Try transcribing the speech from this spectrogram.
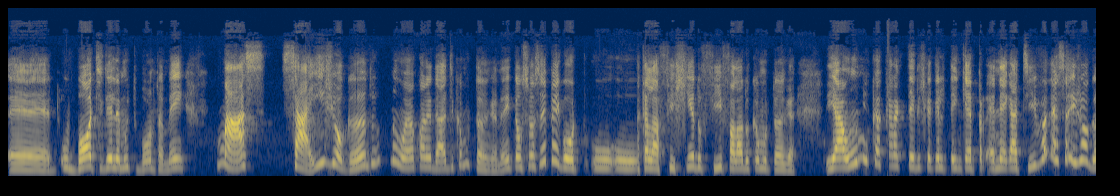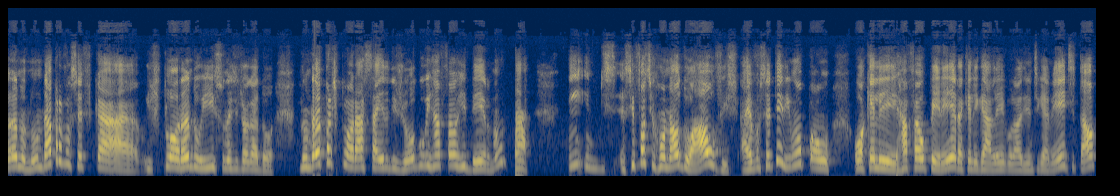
é, o bote dele é muito bom também, mas sair jogando não é uma qualidade de Camutanga, né? Então, se você pegou o, o, aquela fichinha do FIFA lá do Camutanga e a única característica que ele tem que é, é negativa é sair jogando. Não dá para você ficar explorando isso nesse jogador. Não dá para explorar a saída de jogo e Rafael Ribeiro. Não dá. Se fosse Ronaldo Alves, aí você teria um, ou, ou aquele Rafael Pereira, aquele galego lá de antigamente e tal,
